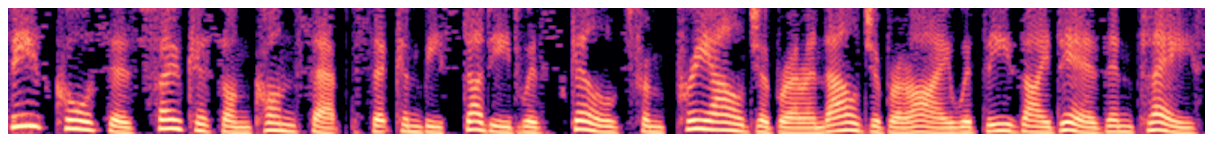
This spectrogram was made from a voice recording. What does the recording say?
These courses focus on concepts that can be studied with skills from pre-algebra and algebra I. With these ideas in place,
